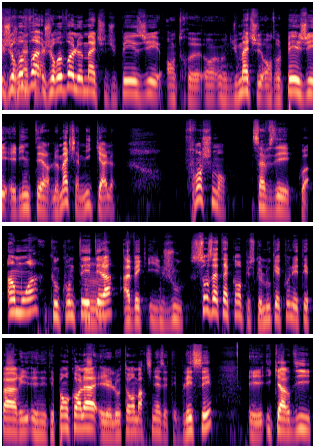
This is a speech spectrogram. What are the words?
je, revois, je revois le match du PSG entre, euh, du match entre le PSG et l'Inter, le match amical. Franchement, ça faisait quoi un mois que Conte Hmm. était là? Avec il joue sans attaquant puisque Lukaku n'était pas n'était pas encore là et Lautaro Martinez était blessé et Icardi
